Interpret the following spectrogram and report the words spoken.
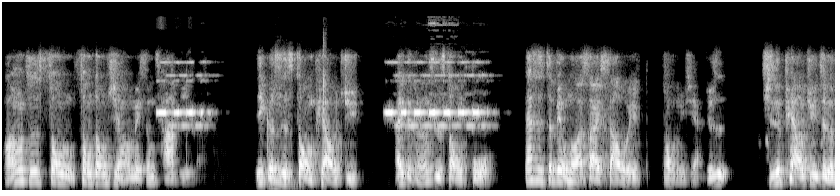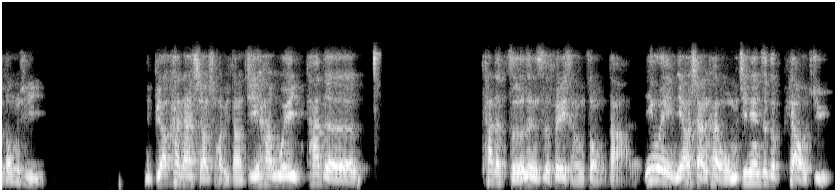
好像就是送送东西，好像没什么差别嘛。一个是送票据，还、一个可能是送货。但是这边我要再稍微补充一下，就是其实票据这个东西。你不要看它小小一张，其实它微它的它的责任是非常重大的。因为你要想看，我们今天这个票据，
